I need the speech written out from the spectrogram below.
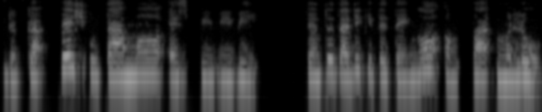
Dekat page utama SPBB. Contoh tadi kita tengok empat melu.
